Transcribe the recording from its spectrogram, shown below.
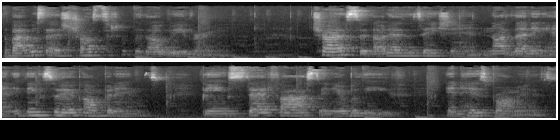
The Bible says, trust without wavering. Trust without hesitation, not letting anything sway your confidence, being steadfast in your belief, in His promise.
